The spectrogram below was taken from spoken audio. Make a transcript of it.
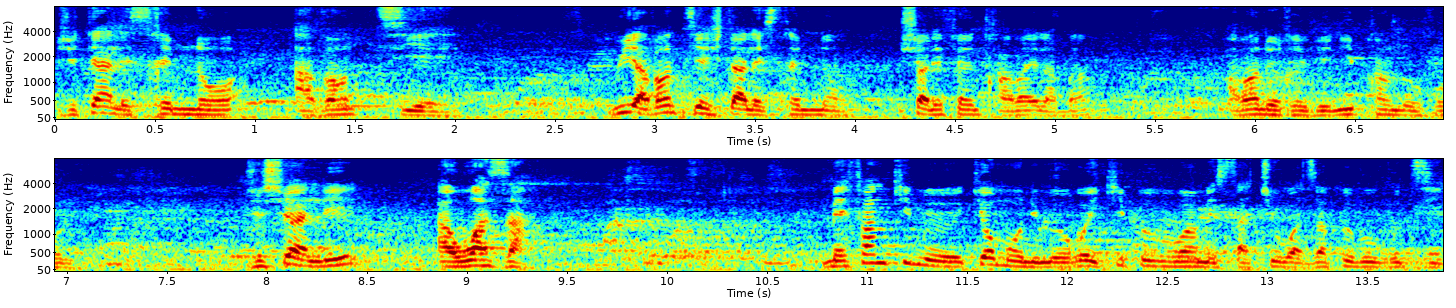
J'étais à l'extrême nord avant-hier. Oui, avant-hier, j'étais à l'extrême nord. Je suis allé faire un travail là-bas avant de revenir prendre le vol. Je suis allé à Waza. Mes femmes qui, me, ont mon numéro et qui peuvent voir mes statuts WhatsApp peuvent vous dire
